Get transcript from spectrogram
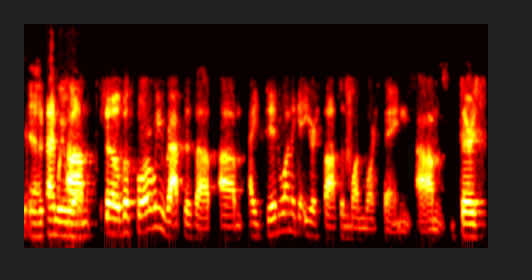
Yeah, and we will. Um, so before we wrap this up, um, I did want to get your thoughts on one more thing. Um, there's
